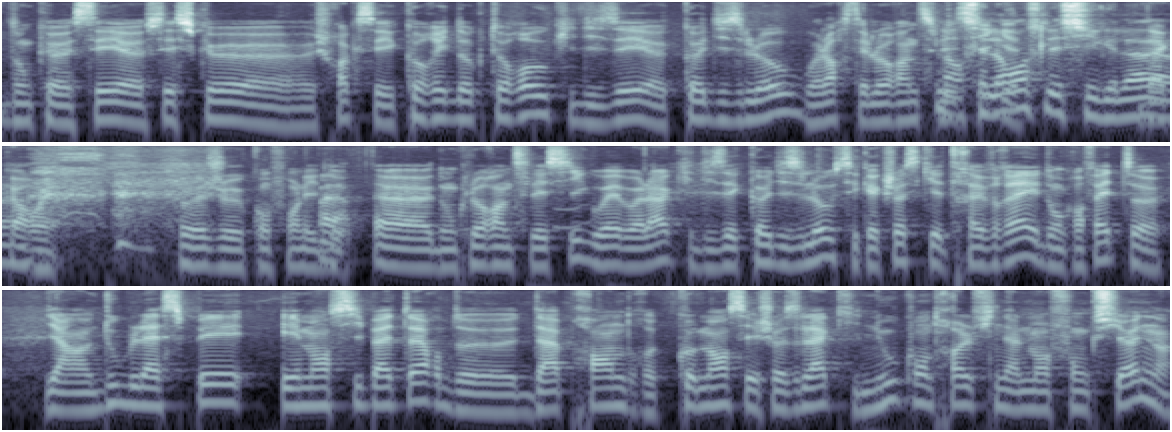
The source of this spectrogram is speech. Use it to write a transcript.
donc euh, c'est euh, ce que euh, je crois que c'est Cory Doctorow qui disait Code is law, ou alors c'est Laurence Lessig. Non, c'est Laurence Lessig, là. D'accord, ouais. Ouais, je confonds les Voilà. deux. Euh, donc Laurence Lessig, ouais, voilà, qui disait code is law, c'est quelque chose qui est très vrai. Et donc en fait, euh, il y a un double aspect émancipateur d'apprendre comment ces choses-là qui nous contrôlent finalement fonctionnent.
